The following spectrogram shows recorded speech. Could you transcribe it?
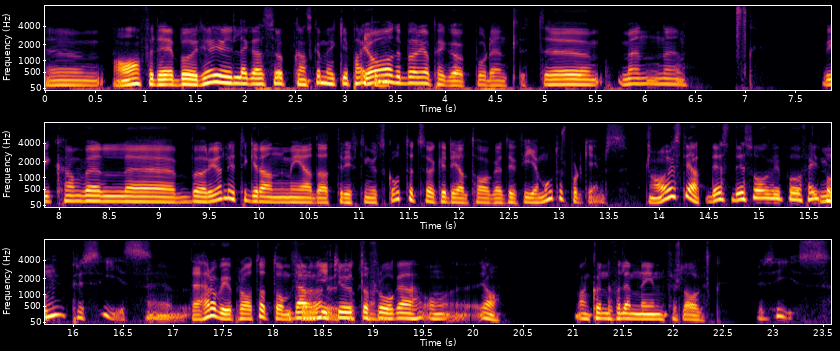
ehm, Ja, för det börjar ju läggas upp ganska mycket i pipen. ja, det börjar pegga upp ordentligt. Ehm, men eh, vi kan väl eh, börja lite grann med att driftingutskottet söker deltagare till FIA Motorsport Games. ja just det. det. Det såg vi på Facebook. Mm, precis. Eh, Det här har vi ju pratat om Där de gick förut ut och också. frågade om, ja, man kunde få lämna in förslag. Precis.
